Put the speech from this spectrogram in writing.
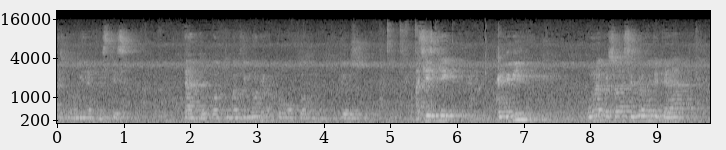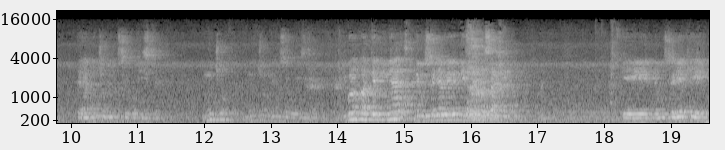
es como viene tristeza, tanto con tu matrimonio como con Dios. Así es que convivir con una persona seguramente te hará, te hará mucho menos egoísta. Mucho, mucho menos egoísta. Y bueno, para terminar, me gustaría ver este mensaje. Eh, me gustaría que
